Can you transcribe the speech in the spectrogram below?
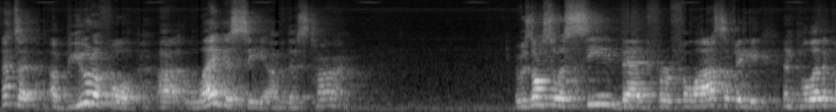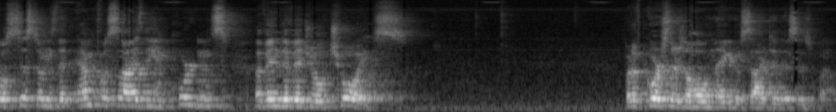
That's a, a beautiful uh, legacy of this time. It was also a seedbed for philosophy and political systems that emphasized the importance of individual choice. But of course, there's a whole negative side to this as well.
